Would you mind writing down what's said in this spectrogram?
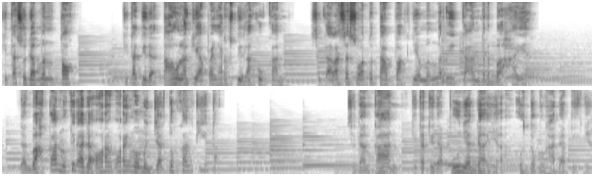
Kita sudah mentok, kita tidak tahu lagi apa yang harus dilakukan. Segala sesuatu tampaknya mengerikan, berbahaya. Dan bahkan mungkin ada orang-orang yang mau menjatuhkan kita sedangkan kita tidak punya daya untuk menghadapinya.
